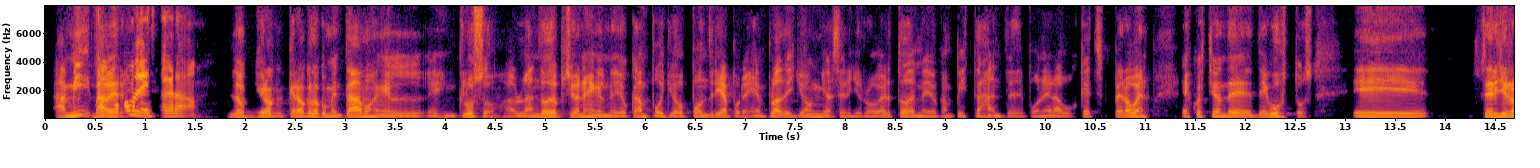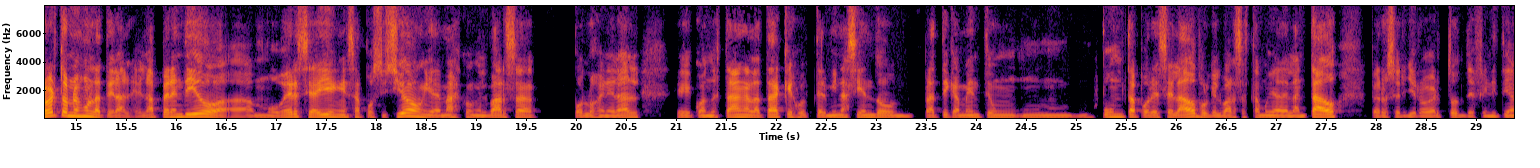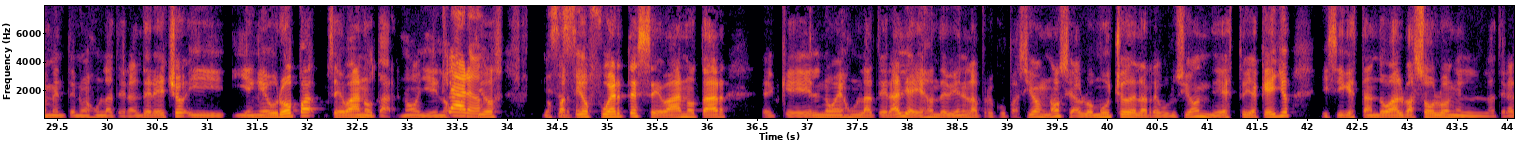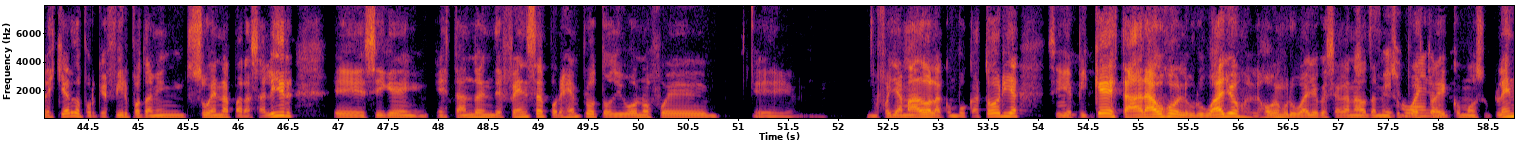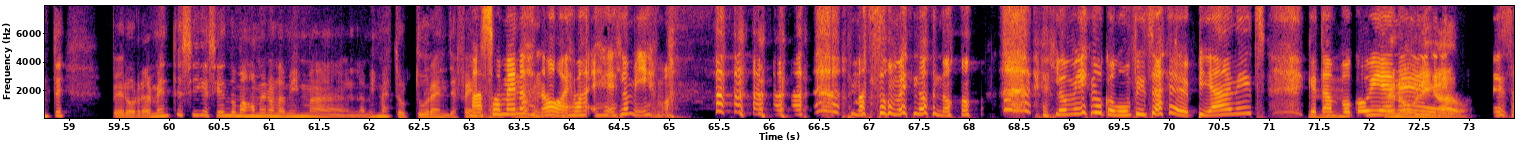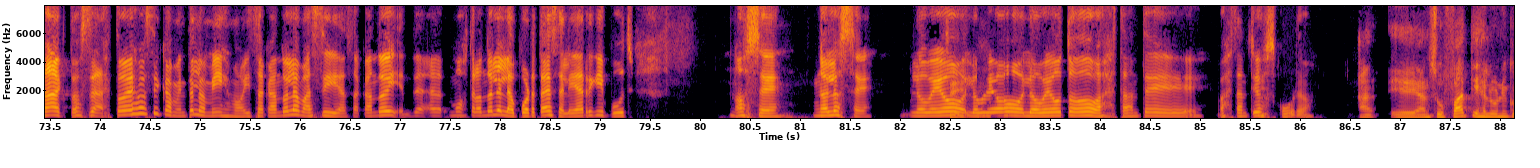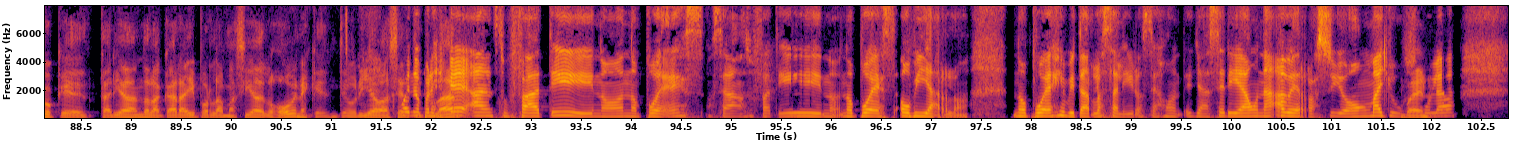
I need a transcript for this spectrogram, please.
A mí, a Tampoco me desagrada. Lo, creo, creo que lo comentábamos en el, eh, incluso hablando de opciones en el mediocampo, yo pondría, por ejemplo, a De Jong y a Sergio Roberto de mediocampistas antes de poner a Busquets. Pero bueno, es cuestión de, gustos. Eh, Sergio Roberto no es un lateral, él ha aprendido a moverse ahí en esa posición y además con el Barça, por lo general, eh, cuando están al ataque termina siendo prácticamente un, punta por ese lado porque el Barça está muy adelantado, pero Sergio Roberto definitivamente no es un lateral derecho y, en Europa se va a notar, ¿no? Y en los partidos, los partidos fuertes se va a notar el que él no es un lateral y ahí es donde viene la preocupación, ¿no? Se habló mucho de la revolución, de esto y aquello, y sigue estando Alba solo en el lateral izquierdo porque Firpo también suena para salir, eh, sigue estando en defensa, por ejemplo, Todibo no fue eh, no fue llamado a la convocatoria, sigue Piqué, está Araujo, el uruguayo, el joven uruguayo que se ha ganado también su puesto ahí como suplente, pero realmente sigue siendo más o menos la misma, la misma estructura en defensa. Más o menos no, es, es, lo mismo. más o menos no. Es lo mismo con un fichaje de Pjanic que tampoco viene... Bueno, obligado. Exacto, o sea, esto es básicamente lo mismo. Y sacando la masía, sacando, mostrándole la puerta de salida a Ricky Puch, no sé, no lo sé. Lo veo, lo veo, lo veo todo bastante, bastante oscuro. Eh, Ansu Fati es el único que estaría dando la cara ahí por la masía de los jóvenes, que en teoría va a ser Bueno, pero es que Ansu Fati no, no puedes, o sea, Ansu Fati no, no puedes obviarlo, no puedes invitarlo a salir, o sea, ya sería una aberración mayúscula.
